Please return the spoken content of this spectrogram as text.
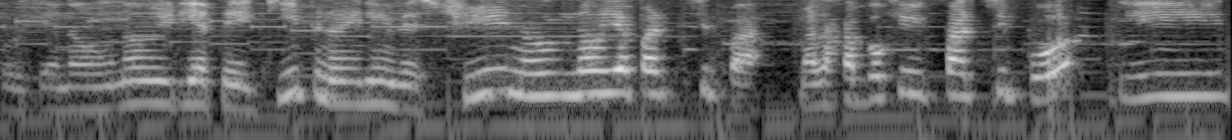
porque não, não iria ter equipe, não iria investir, não, não ia participar. Mas acabou que participou e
